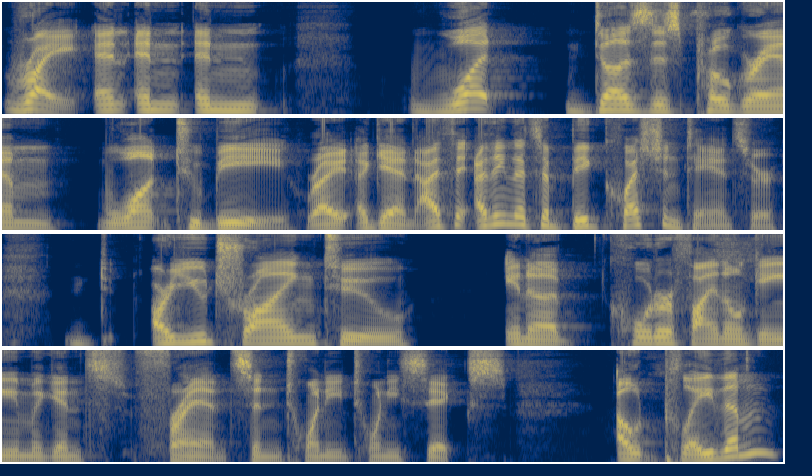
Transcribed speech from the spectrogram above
Right. And and and what does this program want to be, right? Again, I think I think that's a big question to answer. Are you trying to in a quarterfinal game against France in 2026 outplay them?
